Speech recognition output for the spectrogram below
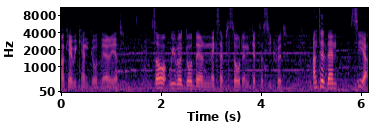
Okay, we can't go there yet. So we will go there in the next episode and get the secret. Until then, see ya!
